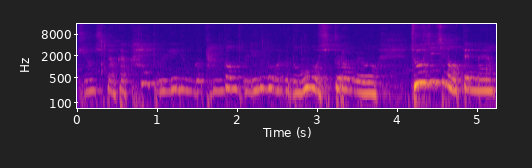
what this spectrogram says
규영 씨도 아까 칼 돌리는 거, 단검 돌리는 거 보니까 너무 멋있더라고요. 조진 씨는 어땠나요?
